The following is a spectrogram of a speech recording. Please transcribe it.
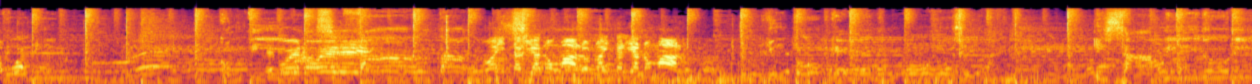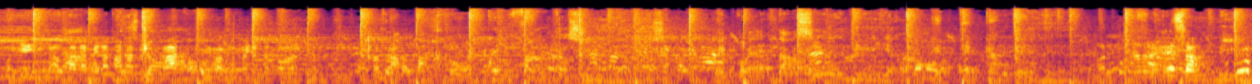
Qué bueno eres. No hay italiano malo, no hay italiano malo. y un toque de poesía y sabiduría. Oye, lámpárame la mano a mi un rato, lleva con Benito todo el día. Trabajo con fantasías. ¿Recuerdas el día que te canté? ¡Esa! Vito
